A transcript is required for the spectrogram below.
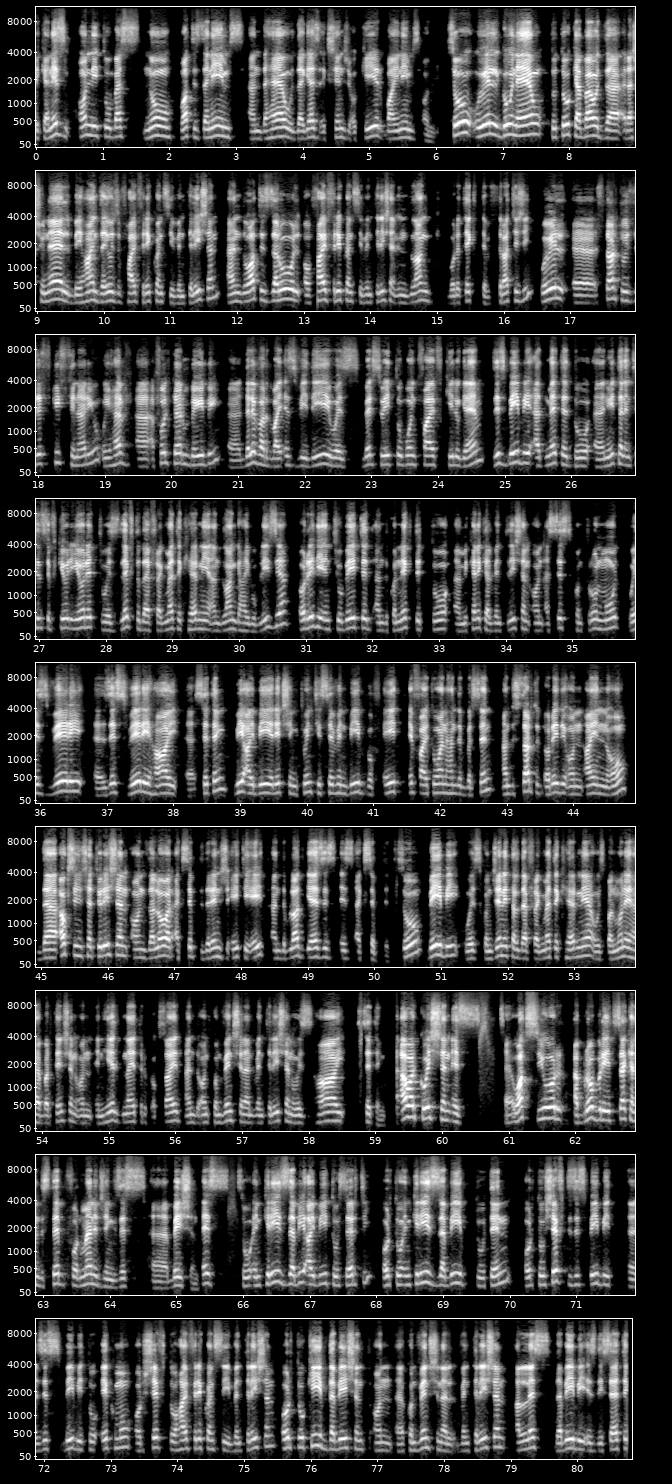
mechanism, only to best know what is the names and how the gas exchange occur by names only. So we will go now to talk about the rationale behind the use of high frequency ventilation and what is the role of high frequency ventilation in lung protective strategy. We will uh, start with this case scenario. We have uh, a full-term baby uh, delivered by SVD with birth weight 2.5 kilogram. This baby admitted to a neonatal intensive care unit with left diaphragmatic hernia and lung hypoplasia, already intubated and connected to mechanical ventilation on assist control mode with very this very high uh, setting, PIP reaching 27 PEEP of 8, FI to 100%, and started already on INO. The oxygen saturation on the lower accepted range 88, and the blood gases is accepted. So, baby with congenital diaphragmatic hernia with pulmonary hypertension on inhaled nitric oxide and on conventional ventilation with high setting. Our question is uh, what's your appropriate second step for managing this uh, patient? Is to increase the PIP to 30 or to increase the BIP to 10 or to shift this baby uh, this baby to ECMO or shift to high frequency ventilation or to keep the patient on uh, conventional ventilation unless the baby is desetting.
